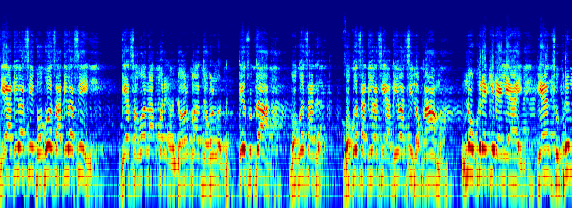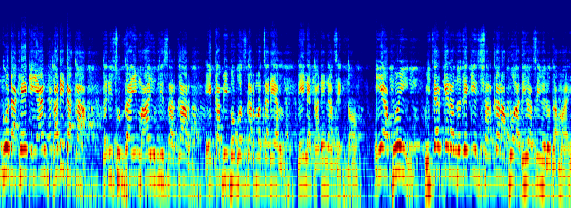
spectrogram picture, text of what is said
जे आदिवासी बोगस आदिवासी जे सव्वा लाख पर्यंत जवळपास जवळ ते सुद्धा बोगस बोगस आदिवासी आदिवासी लोकांम नोकऱ्या की राहिले आहे. की यान सुप्रीम कोर्ट आखे की यान काढी टाका तरी सुद्धा ही महायुती सरकार एका बी बोगस कर्मचाऱ्याला तेने काढी ना शकतो. हे आपण विचार केला जे की सरकार आपू आदिवासी विरोधाम आहे.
